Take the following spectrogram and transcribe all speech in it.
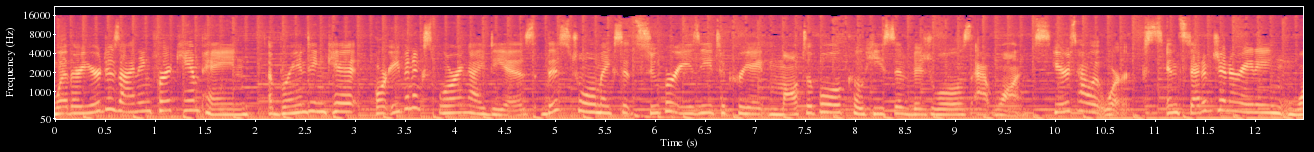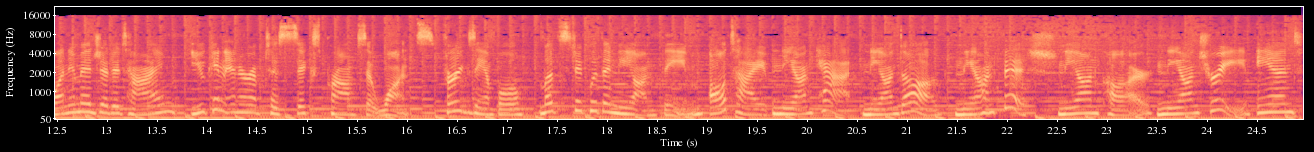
Whether you're designing for a campaign, a branding kit, or even exploring ideas, this tool makes it super easy to create multiple cohesive visuals at once. Here's how it works. Instead of generating one image at a time, you can enter up to six prompts at once. For example, let's stick with a neon theme. I'll type neon cat, neon dog, neon fish, neon car, neon tree, and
